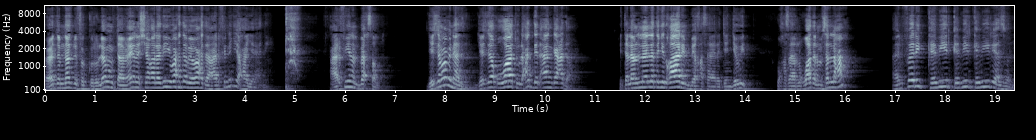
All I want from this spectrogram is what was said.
وعندهم ناس بيفكروا لهم متابعين الشغلة دي واحدة بواحدة عارفين أي حاجة يعني؟ عارفين اللي بيحصل. جيش ده ما بينهزم. جيش ده قواته لحد الآن قاعدة. إنت لما تجي تقارن بخسائر الجنجويد وخسائر القوات المسلحة؟ الفرق كبير كبير كبير يا زول.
